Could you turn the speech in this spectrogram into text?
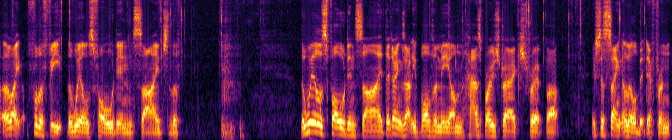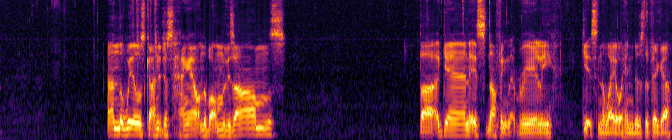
like for the feet, the wheels fold inside, so the the wheels fold inside. They don't exactly bother me on Hasbro's drag strip, but it's just something a little bit different. And the wheels kind of just hang out on the bottom of his arms. But again, it's nothing that really gets in the way or hinders the figure.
